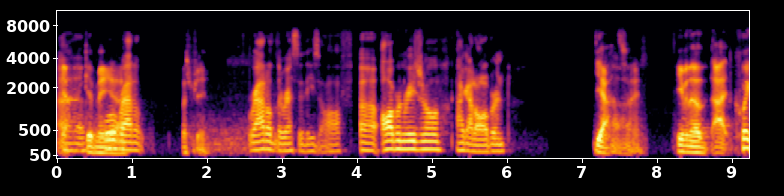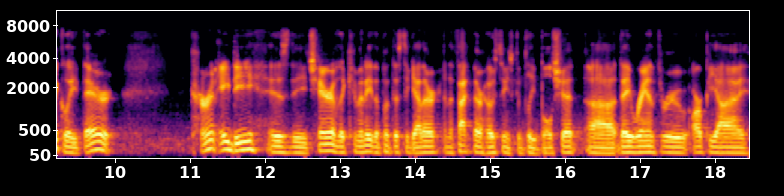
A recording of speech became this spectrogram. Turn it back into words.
yeah, Uh, give me We'll uh, rattle West Virginia. rattle the rest of these off. Uh, Auburn regional. I got Auburn. Yeah, Uh. Even though uh, quickly their current AD is the chair of the committee that put this together, and the fact they're hosting is complete bullshit. Uh, they ran through RPI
